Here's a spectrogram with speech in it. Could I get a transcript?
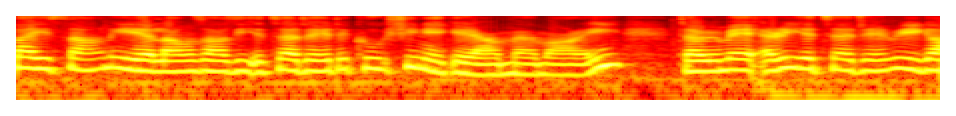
လိုက်စားနေတဲ့လောင်စာစီအချက်တဲတစ်ခုရှိနေကြတာမှန်ပါတယ်။ဒါပေမဲ့အဲ့ဒီအချက်တဲတွေက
